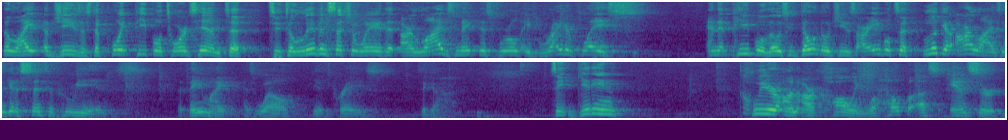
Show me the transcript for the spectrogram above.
the light of Jesus, to point people towards Him, to, to, to live in such a way that our lives make this world a brighter place. And that people, those who don't know Jesus, are able to look at our lives and get a sense of who He is, that they might as well give praise to God. See, getting clear on our calling will help us answer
